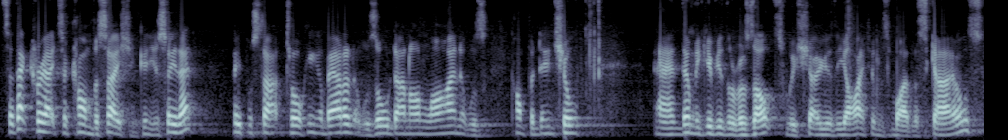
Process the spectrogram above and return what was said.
So that creates a conversation. Can you see that? People start talking about it. It was all done online. It was confidential. And then we give you the results. We show you the items by the scales.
